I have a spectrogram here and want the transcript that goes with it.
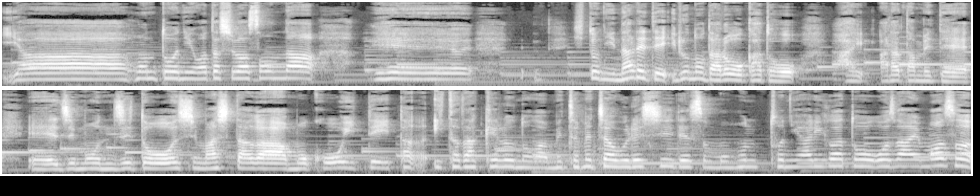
いやー本当に私はそんな、えー、人に慣れているのだろうかと、はい、改めて、えー、自問自答しましたが、もうこう言っていたいただけるのがめちゃめちゃ嬉しいです。もう本当にありがとうございます。は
